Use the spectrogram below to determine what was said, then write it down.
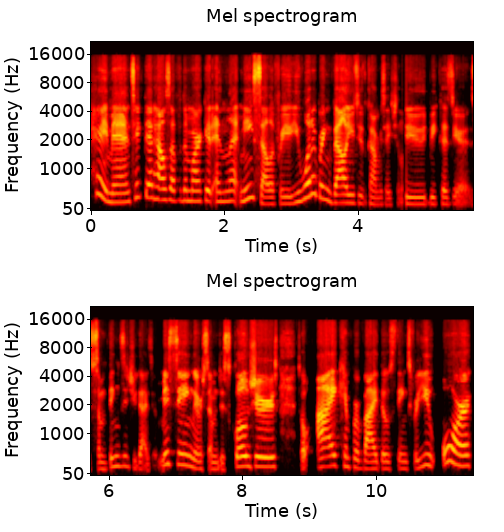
hey, man, take that house off of the market and let me sell it for you. You want to bring value to the conversation, dude, because there's some things that you guys are missing. There's some disclosures. So I can provide those things for you. Or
